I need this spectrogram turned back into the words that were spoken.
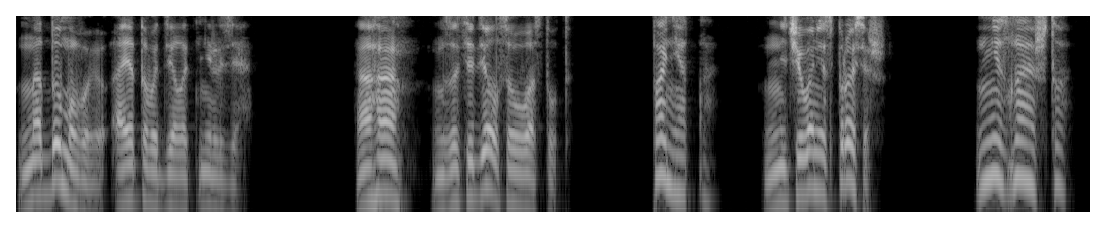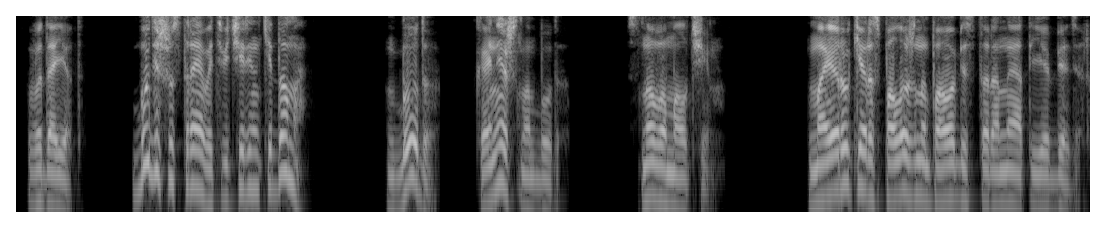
Надумываю, а этого делать нельзя. Ага, засиделся у вас тут. Понятно. Ничего не спросишь? Не знаю что, выдает. Будешь устраивать вечеринки дома? Буду, конечно, буду. Снова молчим. Мои руки расположены по обе стороны от ее бедер.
